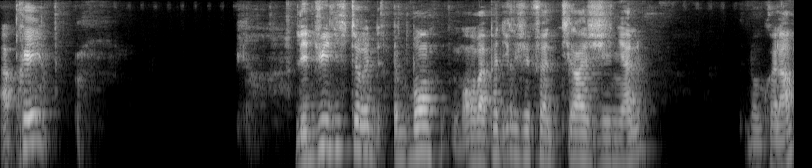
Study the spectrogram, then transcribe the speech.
Après, les duellistes, bon, on va pas dire que j'ai fait un tirage génial. Donc voilà.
